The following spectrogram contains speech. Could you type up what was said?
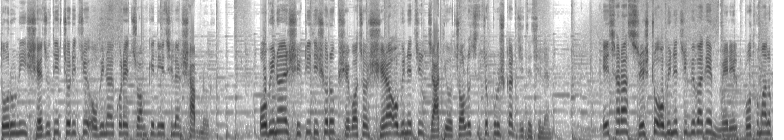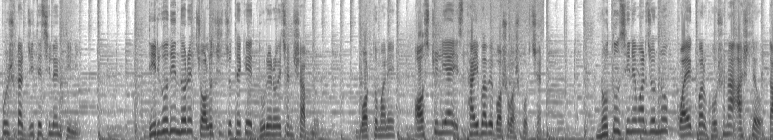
তরুণী সেজুতির চরিত্রে অভিনয় করে চমকে দিয়েছিলেন শাবনূর। অভিনয়ের স্বীকৃতিস্বরূপ সে বছর সেরা অভিনেত্রীর জাতীয় চলচ্চিত্র পুরস্কার জিতেছিলেন। এছাড়া শ্রেষ্ঠ অভিনেত্রী বিভাগে মেরিল প্রথম আলো পুরস্কার জিতেছিলেন তিনি। দীর্ঘদিন ধরে চলচ্চিত্র থেকে দূরে রয়েছেন শাবনূর। বর্তমানে অস্ট্রেলিয়ায় স্থায়ীভাবে বসবাস করছেন। নতুন সিনেমার জন্য কয়েকবার ঘোষণা আসলেও তা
